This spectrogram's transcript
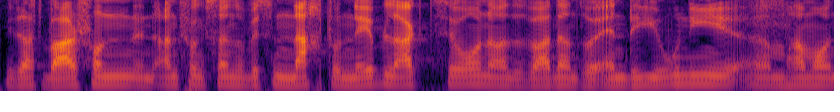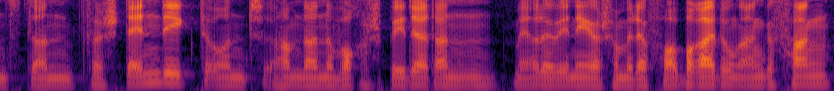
Wie gesagt, war schon in Anführungszeichen so ein bisschen Nacht- und Nebelaktion. Also war dann so Ende Juni, ähm, haben wir uns dann verständigt und haben dann eine Woche später dann mehr oder weniger schon mit der Vorbereitung angefangen.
